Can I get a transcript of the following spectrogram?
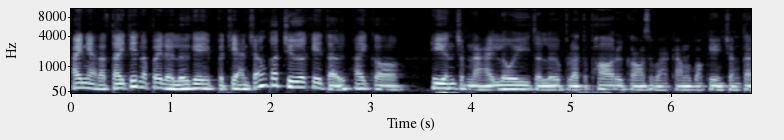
ហើយអ្នកដតីទៀតនៅពេលដែលលើគេបញ្ជាក់អញ្ចឹងក៏ជឿគេទៅហើយក៏ហ៊ានចំណាយលុយទៅលើផលិតផលឬក៏សេវាកម្មរបស់គេអញ្ចឹងទៅ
